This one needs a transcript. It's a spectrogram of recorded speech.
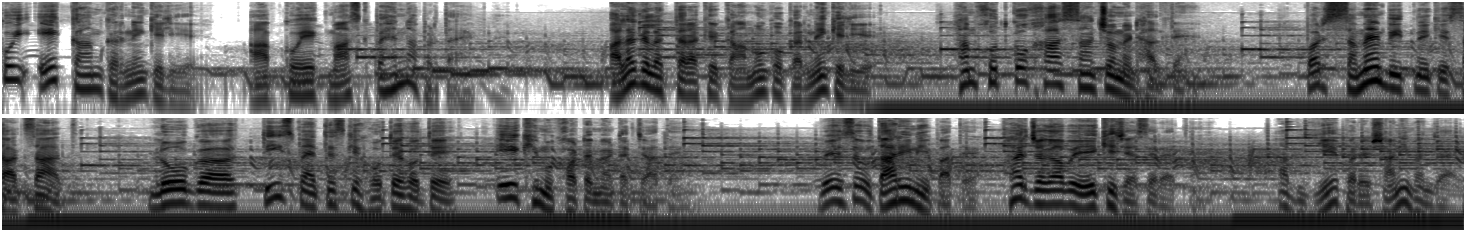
कोई एक काम करने के लिए आपको एक मास्क पहनना पड़ता है। अलग अलग तरह के कामों को करने के लिए हम खुद को खास सांचों में ढालते हैं। पर समय बीतने के साथ साथ लोग तीस पैंतीस के होते होते एक ही मुखौटे में अटक जाते हैं। वे इसे उतार ही नहीं पाते। हर जगह वो एक ही जैसे रहते हैं। अब ये परेशानी बन जाएगा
